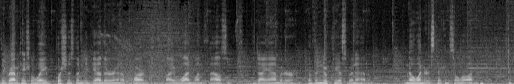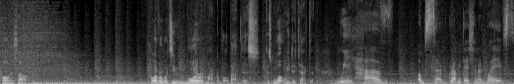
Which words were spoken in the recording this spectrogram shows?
the gravitational wave pushes them together and apart by one one thousandth the diameter of the nucleus of an atom. No wonder it's taken so long to pull this off. However, what's even more remarkable about this is what we detected. We have observed gravitational waves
